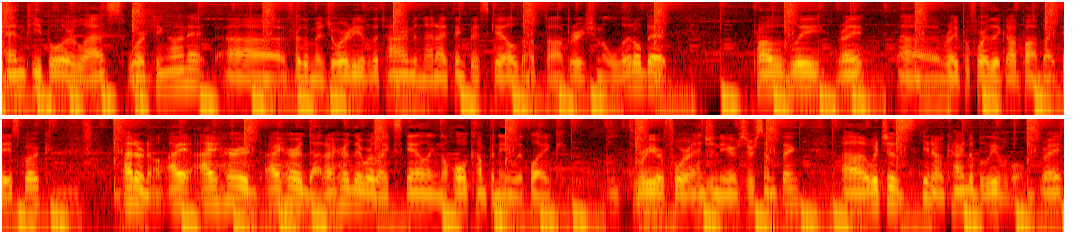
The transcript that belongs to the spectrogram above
10 people or less working on it uh, for the majority of the time, and then I think they scaled up the operation a little bit, probably right, uh, right before they got bought by Facebook. I don't know. I, I heard I heard that. I heard they were like scaling the whole company with like three or four engineers or something, uh, which is you know kind of believable, right?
